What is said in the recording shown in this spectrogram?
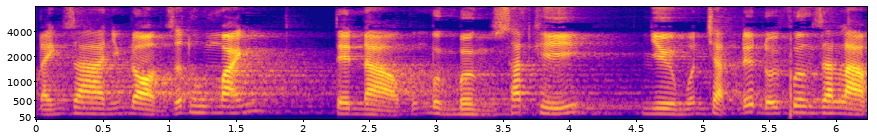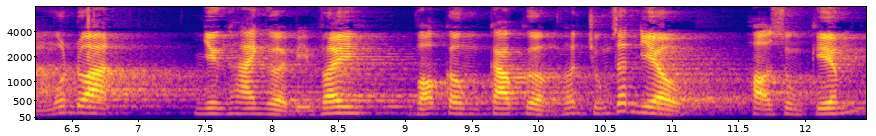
Đánh ra những đòn rất hung mãnh. Tên nào cũng bừng bừng, sát khí, Như muốn chặt đứt đối phương ra làm muôn đoạn. Nhưng hai người bị vây, Võ công cao cường hơn chúng rất nhiều. Họ dùng kiếm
